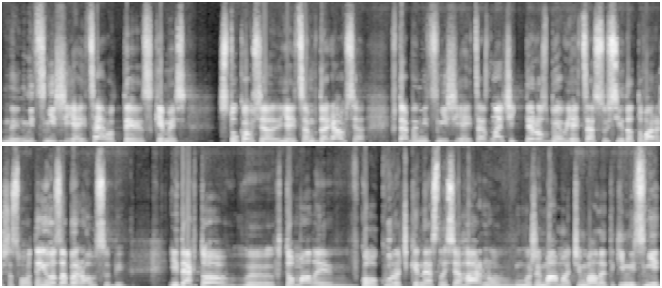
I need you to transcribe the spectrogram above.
міцніше яйце, от ти з кимось. Стукався яйцем, вдарявся, в тебе міцніше яйце. Значить, ти розбив яйце сусіда, товариша свого, ти його забирав собі. І дехто, е, хто мали, в кого курочки неслися гарно, може мама, чи мали такі міцні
